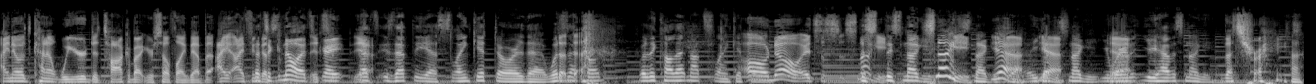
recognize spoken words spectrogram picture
I know it's kind of weird to talk about yourself like that, but I, I think That's, that's, a, no, it's, great. yeah. That's, is that the uh, slanket or the what is The- that called? What do they call that? Not slanket. oh no, it's a s- the, snuggie. the snuggie. Snuggie. Snuggie. Yeah, you yeah. got the snuggie. You're Yeah. wearing. You have a snuggie. That's right.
